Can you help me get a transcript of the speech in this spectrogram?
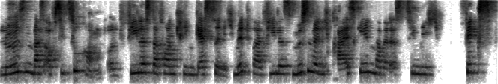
lösen, was auf sie zukommt. Und vieles davon kriegen Gäste nicht mit, weil vieles müssen wir nicht preisgeben, weil wir das ziemlich fix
